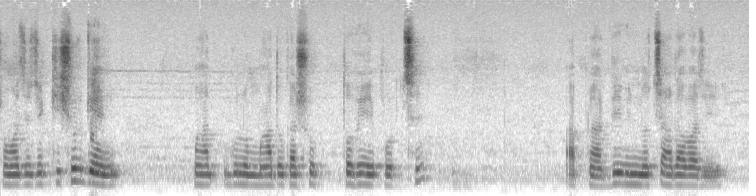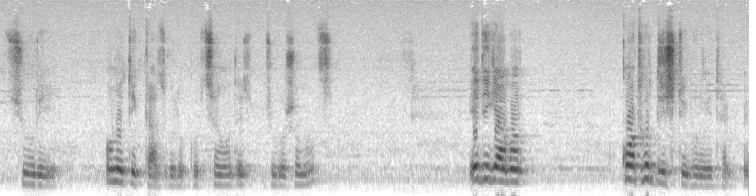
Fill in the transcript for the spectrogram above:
সমাজে যে কিশোর গ্যাংগুলো মাদকাসক্ত হয়ে পড়ছে আপনার বিভিন্ন চাঁদাবাজি চুরি অনৈতিক কাজগুলো করছে আমাদের যুব সমাজ এদিকে আমার কঠোর দৃষ্টিভঙ্গি থাকবে।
